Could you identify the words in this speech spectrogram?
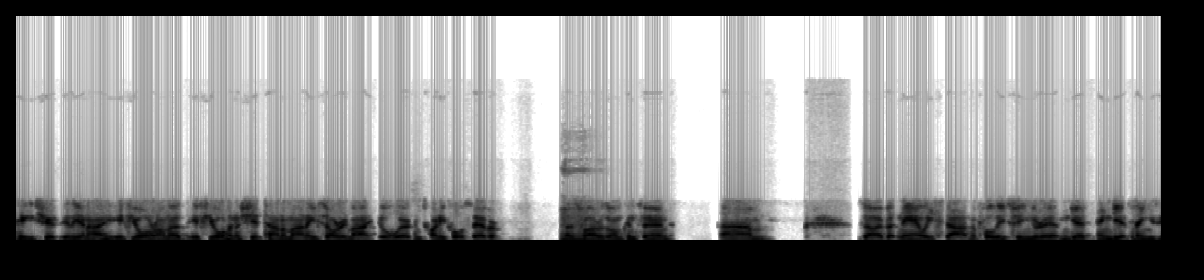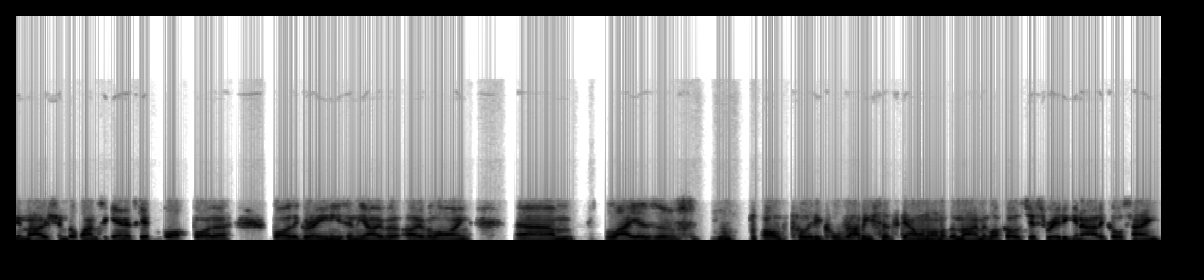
he should. You know, if you're on a if you're on a shit ton of money, sorry mate, you're working twenty four seven. As far mm. as I'm concerned. Um, so, but now he's starting to pull his finger out and get and get things in motion. But once again, it's getting blocked by the by the greenies and the over overlying um, layers of of political rubbish that's going on at the moment. Like I was just reading an article saying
